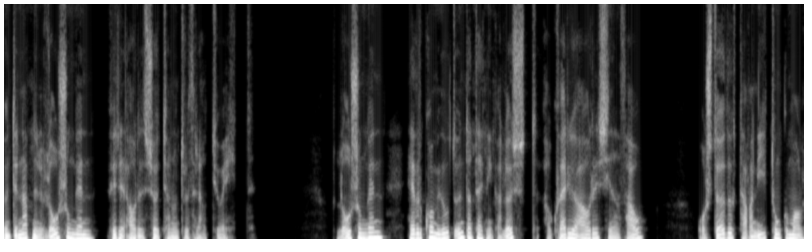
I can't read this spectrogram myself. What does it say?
undir nafninu Lósungen fyrir árið 1731. Lósungen hefur komið út undantekninga löst á hverju ári síðan þá og stöðugt hafa ný tungumál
